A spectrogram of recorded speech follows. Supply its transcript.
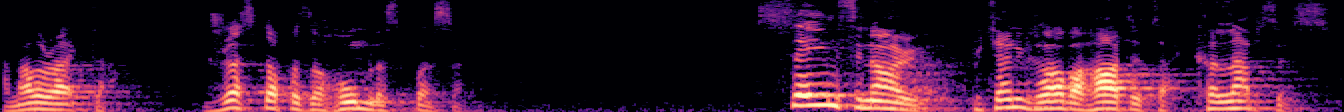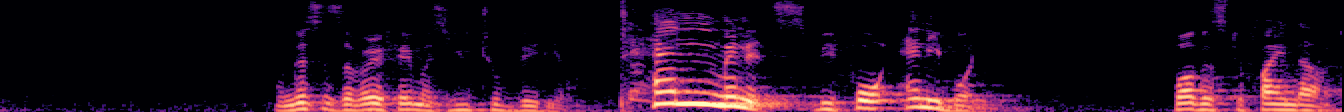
Another actor, dressed up as a homeless person, same scenario, pretending to have a heart attack, collapses. And this is a very famous YouTube video. 10 minutes before anybody bothers to find out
